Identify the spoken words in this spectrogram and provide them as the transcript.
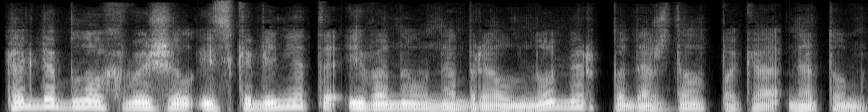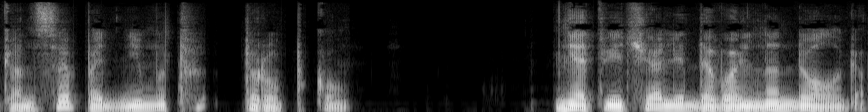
Когда Блох вышел из кабинета, Иванов набрал номер, подождал, пока на том конце поднимут трубку. Не отвечали довольно долго.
